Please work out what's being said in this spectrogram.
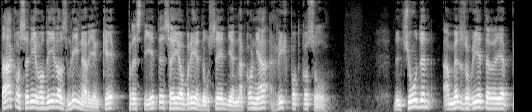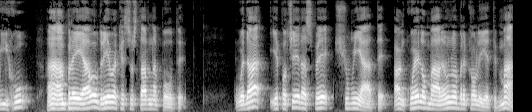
Tako se ni rodilo z mlinarjem, ki prestijete se je obredu usedjen na konja hlih pod koso. Den čuden, a mrzo vjeter je pihu, a amplejavo dreva, ki so star na pote. Voda je počela spet šumijati, anquelo maleno brekolete, ma,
